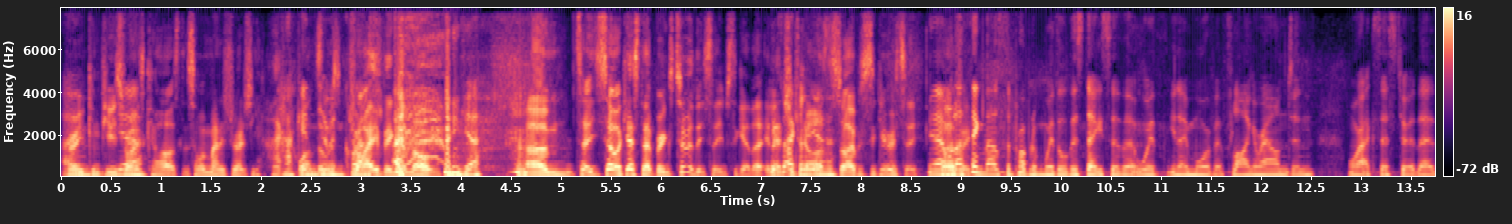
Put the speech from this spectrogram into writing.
very Oh, computerized yeah. cars that someone managed to actually hack, Hack one that was driving along. yeah, um, so so I guess that brings two of these themes together: electric Exactly, cars yeah. and cyber security. yeah. Well, I think that's the problem with all this data. That with you know more of it flying around and more access to it, there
